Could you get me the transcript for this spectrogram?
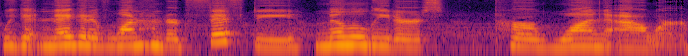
we get negative 150 milliliters per one hour.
